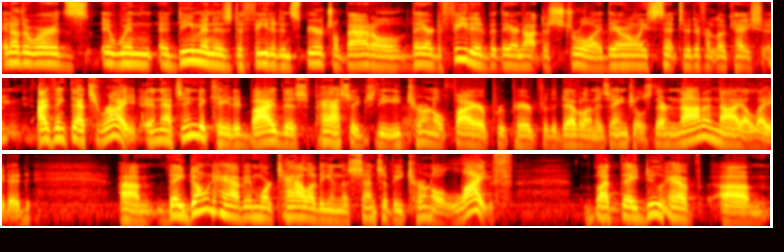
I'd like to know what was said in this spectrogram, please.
In other words, it, when a demon is defeated in spiritual battle, they are defeated, but they are not destroyed. They are only sent to a different location. I think that's right, and that's indicated by this passage the eternal fire prepared for the devil and his angels. They're not annihilated um, they don't have immortality in the sense of eternal life, but they do have um,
